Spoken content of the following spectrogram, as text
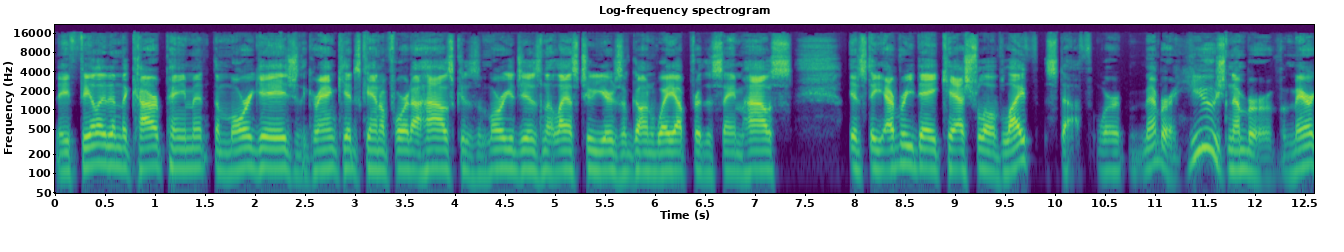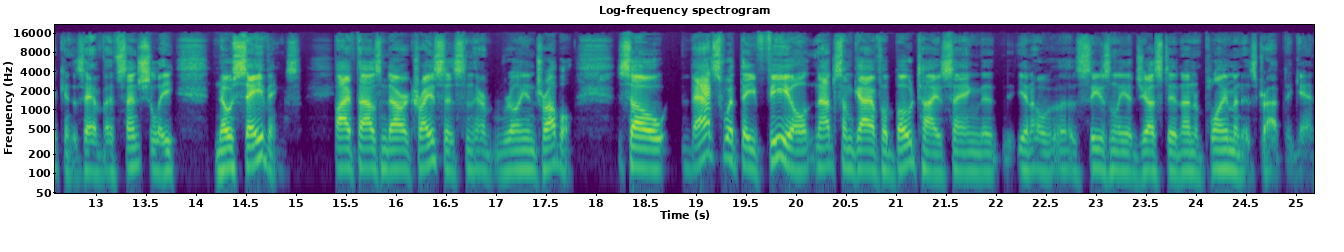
They feel it in the car payment, the mortgage. The grandkids can't afford a house because the mortgages in the last two years have gone way up for the same house. It's the everyday cash flow of life stuff where, remember, a huge number of Americans have essentially no savings. $5,000 crisis and they're really in trouble. So that's what they feel, not some guy with a bow tie saying that, you know, uh, seasonally adjusted unemployment has dropped again.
